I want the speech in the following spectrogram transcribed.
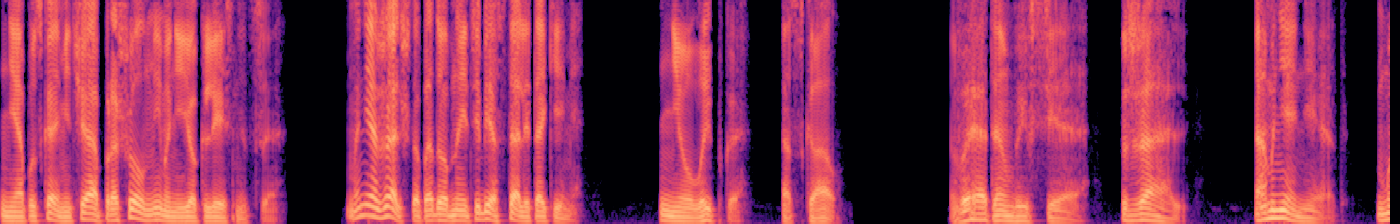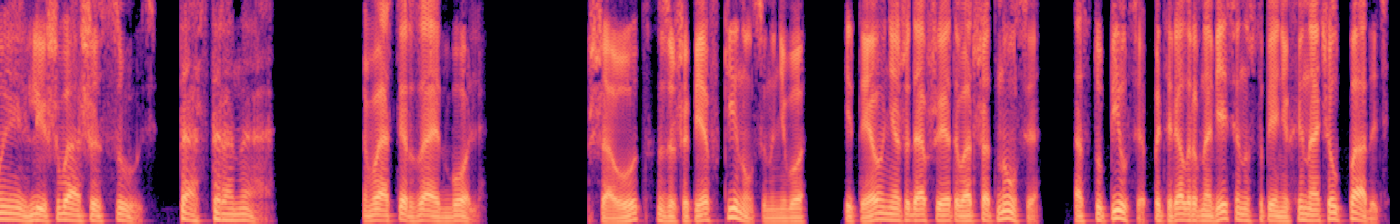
Не опуская меча, прошел мимо нее к лестнице. «Мне жаль, что подобные тебе стали такими». Не улыбка, а скал. «В этом вы все. Жаль. А мне нет. Мы — лишь ваша суть, та сторона. Вас терзает боль. Шаут, зашипев, кинулся на него, и Тео, не ожидавший этого, отшатнулся, оступился, потерял равновесие на ступенях и начал падать.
